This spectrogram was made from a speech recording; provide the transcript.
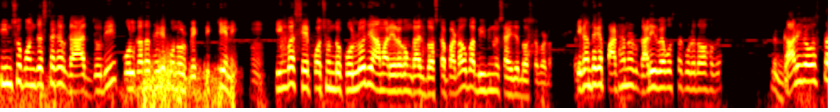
তিনশো পঞ্চাশ টাকার গাছ যদি কলকাতা থেকে কোনো ব্যক্তি কেনে। কিংবা সে পছন্দ করল যে আমার এরকম গাছ দশটা পাঠাও বা বিভিন্ন সাইজের দশটা পাঠাও এখান থেকে পাঠানোর গাড়ির ব্যবস্থা করে দেওয়া হবে? গাড়ি ব্যবস্থা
